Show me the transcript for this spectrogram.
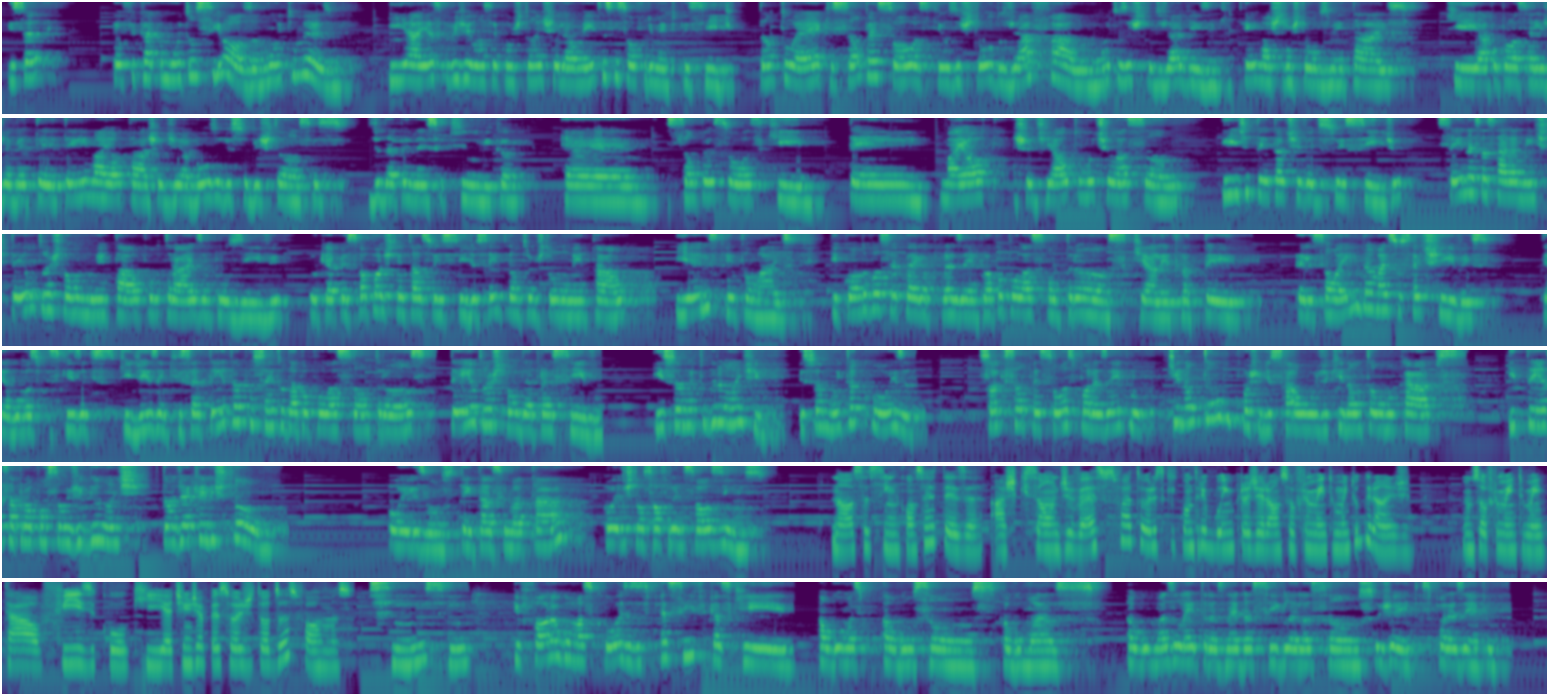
Isso é. Eu ficar muito ansiosa, muito mesmo. E aí essa vigilância constante, ele aumenta esse sofrimento psíquico. Tanto é que são pessoas que os estudos já falam, muitos estudos já dizem que tem mais transtornos mentais, que a população LGBT tem maior taxa de abuso de substâncias, de dependência química. É, são pessoas que têm maior taxa de automutilação e de tentativa de suicídio sem necessariamente ter um transtorno mental por trás, inclusive, porque a pessoa pode tentar suicídio sem ter um transtorno mental e eles tentam mais. E quando você pega, por exemplo, a população trans, que é a letra T, eles são ainda mais suscetíveis. Tem algumas pesquisas que dizem que 70% da população trans tem o transtorno depressivo. Isso é muito grande, isso é muita coisa. Só que são pessoas, por exemplo, que não estão no posto de saúde, que não estão no CAPS e tem essa proporção gigante. Então, onde é que eles estão? Ou eles vão tentar se matar, ou eles estão sofrendo sozinhos. Nossa, sim, com certeza. Acho que são diversos fatores que contribuem para gerar um sofrimento muito grande. Um sofrimento mental, físico, que atinge a pessoa de todas as formas. Sim, sim. E fora algumas coisas específicas que algumas alguns são algumas algumas letras, né, da sigla elas são sujeitas. Por exemplo,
